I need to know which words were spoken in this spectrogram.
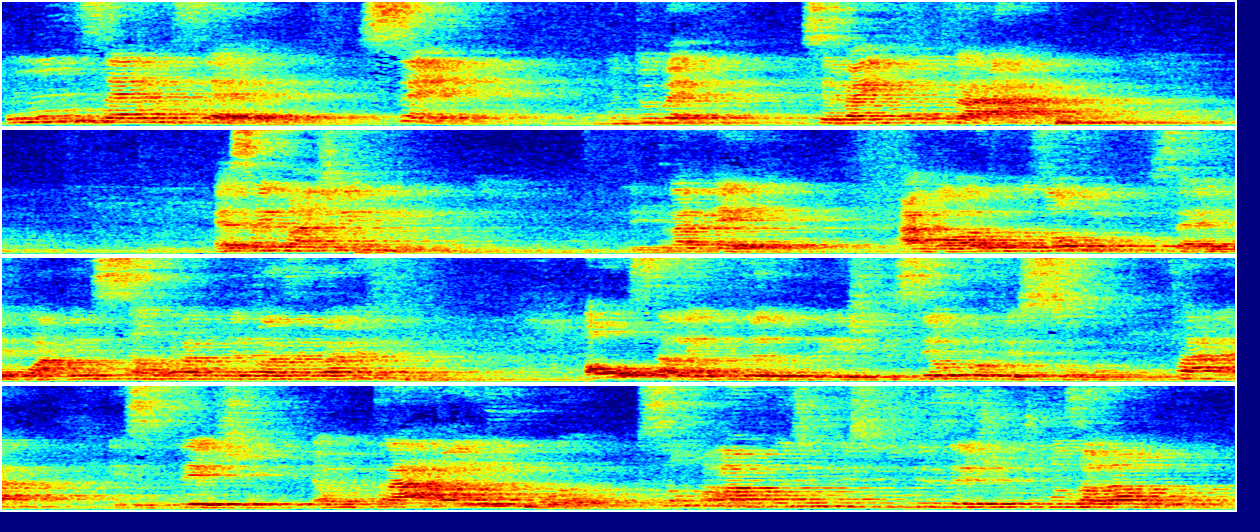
100. 100. Muito bem. Você vai encontrar essa imagem aqui. Letra E. Agora vamos ouvir, certo? Com atenção para poder fazer a tarefinha. Ouça a leitura do texto que seu professor fará. Esse texto é um trava-língua, são palavras difíceis de dizer junto umas da outra.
